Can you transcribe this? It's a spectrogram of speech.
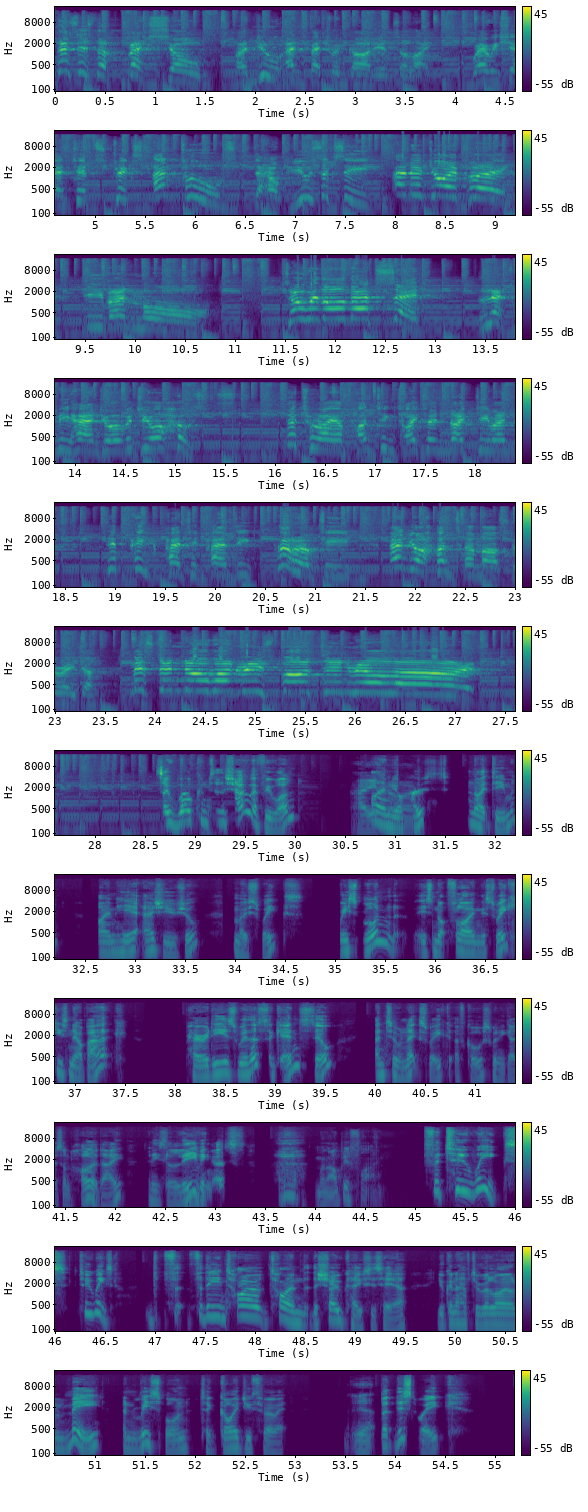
This is the best show for new and veteran guardians alike, where we share tips, tricks, and tools to help you succeed and enjoy playing even more. So, with all that said, let me hand you over to your hosts the Triumph Hunting Titan Night Demon, the Pink Panted Pansy Peroty, and your Hunter Master Agent, Mr. No One Respawns in Real Life! So, welcome to the show, everyone. How you I'm your host, Night Demon. I'm here as usual, most weeks. Respawn is not flying this week. He's now back. Peroty is with us again, still until next week, of course, when he goes on holiday and he's mm-hmm. leaving us When I'll be flying. for two weeks. Two weeks. For, for the entire time that the showcase is here, you're going to have to rely on me and Respawn to guide you through it. Yeah. But this week,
